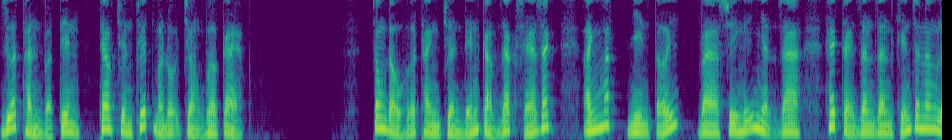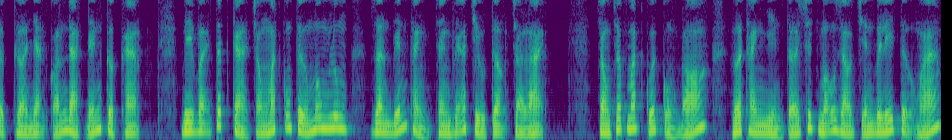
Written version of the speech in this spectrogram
giữa thần và tiên, theo truyền thuyết mà đội trưởng vừa kể. Trong đầu hứa thanh chuyển đến cảm giác xé rách, ánh mắt nhìn tới và suy nghĩ nhận ra, hết thể dần dần khiến cho năng lực thừa nhận quán đạt đến cực hạn. Vì vậy tất cả trong mắt cũng từ mông lung dần biến thành tranh vẽ trừu tượng trở lại. Trong chớp mắt cuối cùng đó, hứa thanh nhìn tới xích mẫu giao chiến với lý tự hóa.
